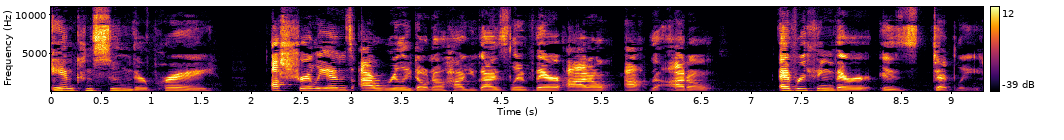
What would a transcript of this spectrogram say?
and consume their prey. Australians, I really don't know how you guys live there. I don't, I, I don't, everything there is deadly.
